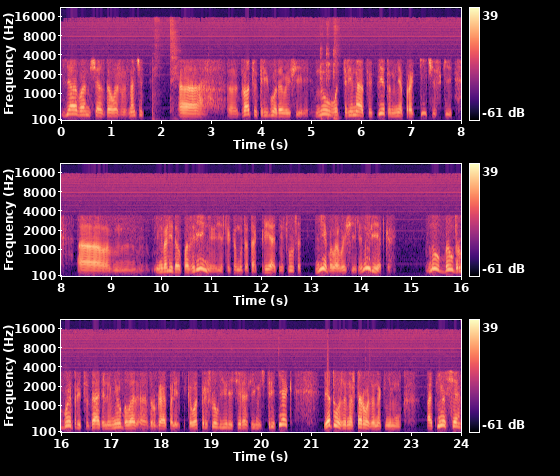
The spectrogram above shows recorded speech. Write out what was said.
Я вам сейчас доложу. Значит, э, э, 23 года в эфире. Ну, вот 13 лет у меня практически инвалидов по зрению, если кому-то так приятнее слушать, не было в эфире. Ну, редко. Ну, был другой председатель, у него была э, другая политика. Вот пришел Юрий Серафимович Третьяк, я тоже настороженно к нему отнесся.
